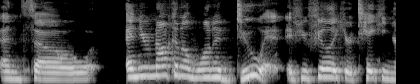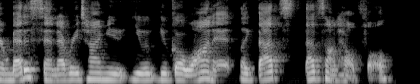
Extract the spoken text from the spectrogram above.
And so and you're not going to want to do it if you feel like you're taking your medicine every time you you you go on it. Like that's that's not helpful.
